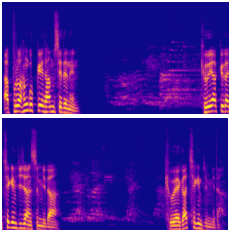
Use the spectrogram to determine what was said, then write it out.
앞으로 한국교회 다음 세대는 교회 학교가 책임지지 않습니다. 교회가 책임집니다.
